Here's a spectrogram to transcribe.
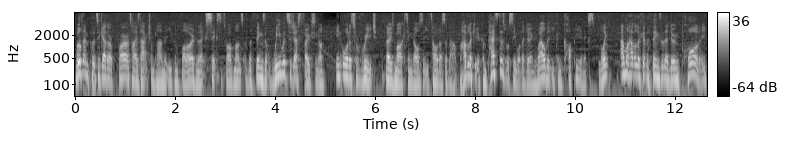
We'll then put together a prioritized action plan that you can follow over the next six to 12 months of the things that we would suggest focusing on in order to reach those marketing goals that you told us about. We'll have a look at your competitors, we'll see what they're doing well that you can copy and exploit, and we'll have a look at the things that they're doing poorly,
